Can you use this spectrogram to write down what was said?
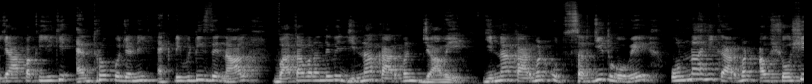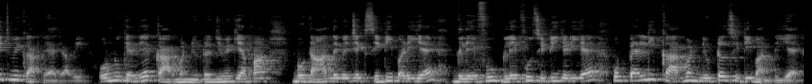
ਜਾਂ ਆਪਾਂ ਕਹੀਏ ਕਿ ਐਂਥਰੋਪੋਜੈਨਿਕ ਐਕਟੀਵਿਟੀਜ਼ ਦੇ ਨਾਲ ਵਾਤਾਵਰਣ ਦੇ ਵਿੱਚ ਜਿੰਨਾ ਕਾਰਬਨ ਜਾਵੇ, ਜਿੰਨਾ ਕਾਰਬਨ ਕਾਰਬਨ ਉਤਸਰਜਿਤ ਹੋਵੇ ਉਨਾ ਹੀ ਕਾਰਬਨ ਅਵਸ਼ੋਸ਼ਿਤ ਵੀ ਕਰ ਲਿਆ ਜਾਵੇ। ਉਹਨੂੰ ਕਹਿੰਦੇ ਆ ਕਾਰਬਨ ਨਿਊਟਰਲ। ਜਿਵੇਂ ਕਿ ਆਪਾਂ ਭੂਟਾਨ ਦੇ ਵਿੱਚ ਇੱਕ ਸਿਟੀ ਪੜੀ ਹੈ, ਗਲੇਫੂ ਗਲੇਫੂ ਸਿਟੀ ਜਿਹੜੀ ਹੈ, ਉਹ ਪਹਿਲੀ ਕਾਰਬਨ ਨਿਊਟਰਲ ਸਿਟੀ ਬਣ ਰਹੀ ਹੈ।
